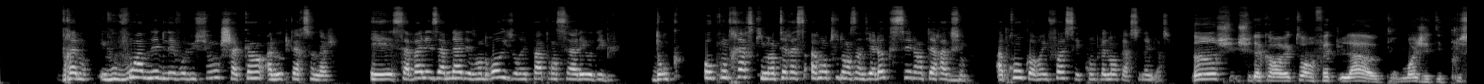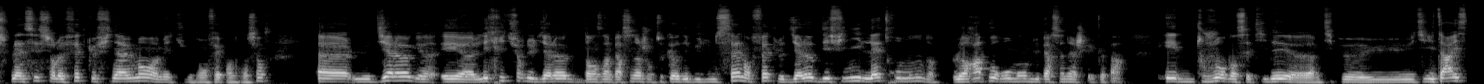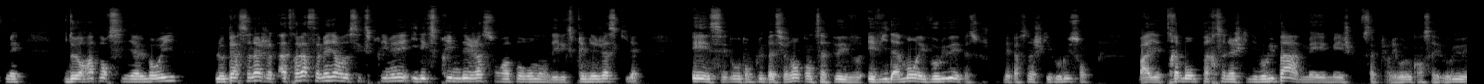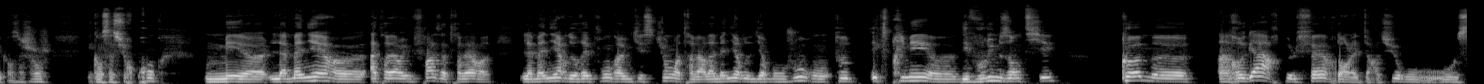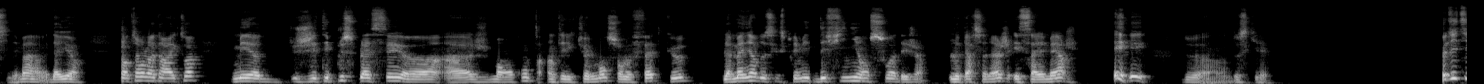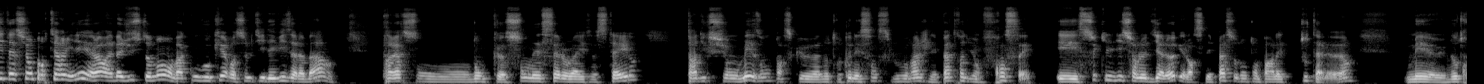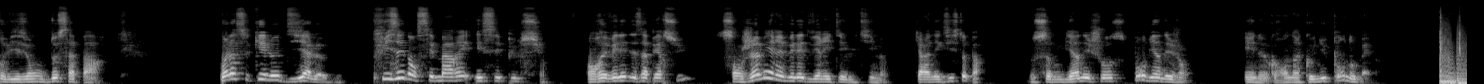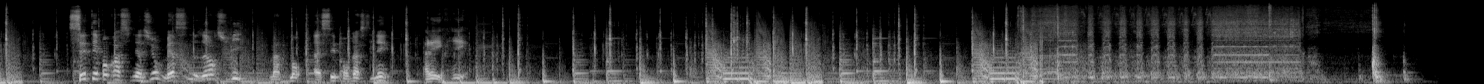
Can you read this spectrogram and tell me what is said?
Vraiment. Ils vous vont amener de l'évolution chacun à l'autre personnage. Et ça va les amener à des endroits où ils n'auraient pas pensé aller au début. Donc, au contraire, ce qui m'intéresse avant tout dans un dialogue, c'est l'interaction. Après, encore une fois, c'est complètement personnel, bien sûr. Non, non je, suis d'accord avec toi. En fait, là, euh, pour moi, j'étais plus placé sur le fait que finalement, mais tu m'en fais prendre conscience, euh, le dialogue et euh, l'écriture du dialogue dans un personnage, en tout cas au début d'une scène, en fait, le dialogue définit l'être au monde, le rapport au monde du personnage quelque part. Et toujours dans cette idée un petit peu utilitariste, mais de rapport signal-bruit, le personnage, à travers sa manière de s'exprimer, il exprime déjà son rapport au monde, il exprime déjà ce qu'il est. Et c'est d'autant plus passionnant quand ça peut évidemment évoluer, parce que je trouve que les personnages qui évoluent sont... Bah, il y a de très bons personnages qui n'évoluent pas, mais, mais je trouve ça plus rigolo quand ça évolue et quand ça change, et quand ça surprend. Mais euh, la manière, euh, à travers une phrase, à travers euh, la manière de répondre à une question, à travers la manière de dire bonjour, on peut exprimer des volumes entiers, comme un regard peut le faire dans la littérature ou, au cinéma d'ailleurs. Je suis entièrement d'accord avec toi, mais j'étais plus placé, je m'en rends compte intellectuellement, sur le fait que la manière de s'exprimer définit en soi déjà le personnage et ça émerge de, de ce qu'il est. Petite citation pour terminer. Alors, eh ben justement, on va convoquer Russell T Davies à la barre, à travers son, donc, son essai The Writer's Tale, traduction maison, parce que, à notre connaissance, l'ouvrage n'est pas traduit en français. Et ce qu'il dit sur le dialogue, alors ce n'est pas ce dont on parlait tout à l'heure, mais une autre vision de sa part. Voilà ce qu'est le dialogue. Puiser dans ses marées et ses pulsions. En révéler des aperçus, sans jamais révéler de vérité ultime, car elle n'existe pas. Nous sommes bien des choses pour bien des gens, et une grande inconnue pour nous-mêmes. C'était Procrastination, merci de nous avoir suivis. Maintenant, assez procrastiné, allez écrire.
